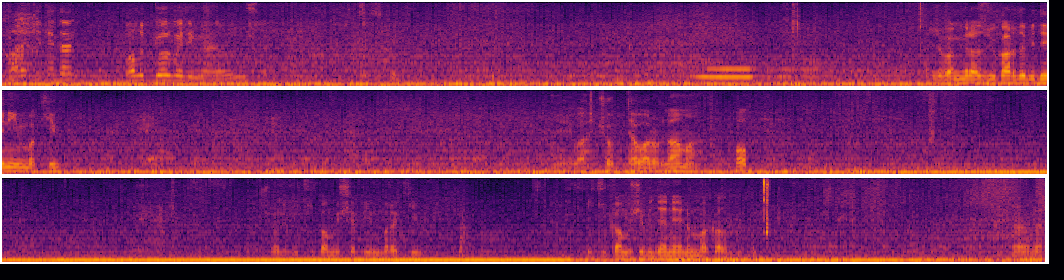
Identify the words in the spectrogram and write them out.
Hareket eden balık görmedim yani ölmüşler. Önce ben biraz yukarıda bir deneyeyim bakayım. Eyvah çok de var orada ama. Hop. Şöyle iki kamış yapayım bırakayım. İki kamışı bir deneyelim bakalım. Şöyle.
